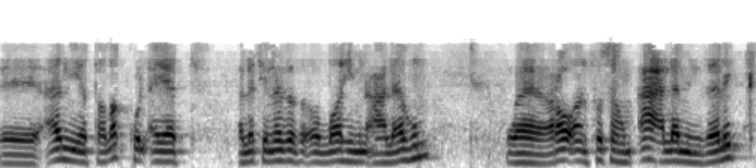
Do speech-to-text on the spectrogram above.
آه، أن يتلقوا الآيات التي نزلت الله من أعلاهم ورأوا أنفسهم أعلى من ذلك.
